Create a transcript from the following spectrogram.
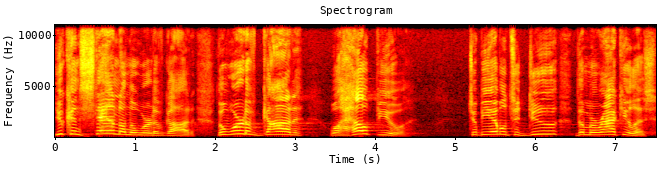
You can stand on the Word of God. The Word of God will help you to be able to do the miraculous.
